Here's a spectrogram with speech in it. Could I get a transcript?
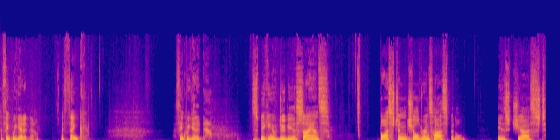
I think we get it now. I think I think we get it now. Speaking of dubious science, Boston Children's Hospital is just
